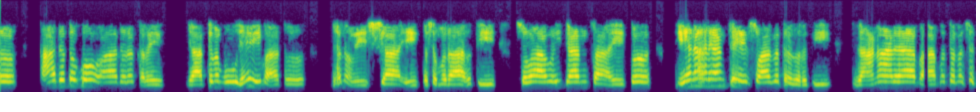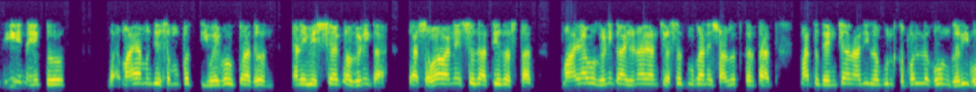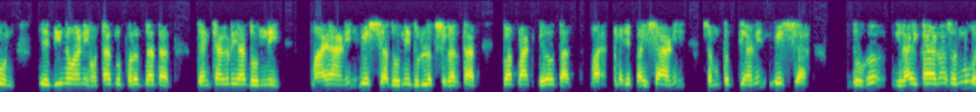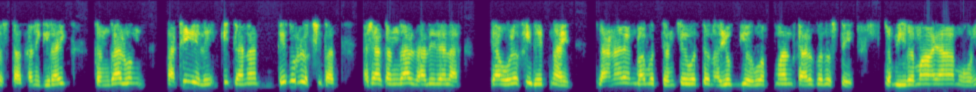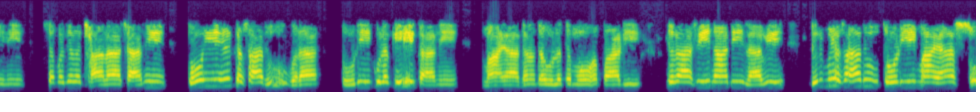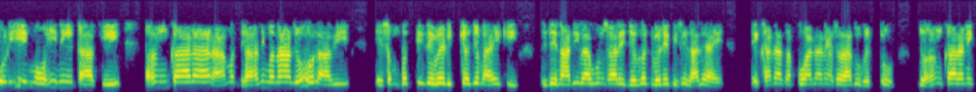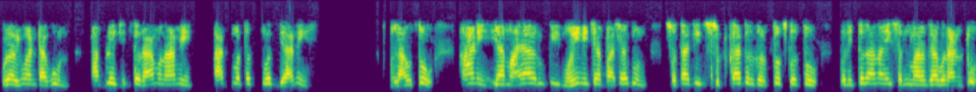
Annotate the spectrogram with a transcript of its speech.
आदत को आदर करे जातन बुझे बात. धन वेश्या एक समराहती स्वाभावित्यांचा एक. येणाऱ्यांचे स्वागत करती जाणाऱ्या बाबत नसती नेक. माया म्हणजे संपत्ती वैभव किंवा धन आणि वेश्या किंवा गणिका त्या स्वभावाने सजातीच असतात. माया व गणिका येणाऱ्यांचे असतमुखाने स्वागत करतात. मात्र त्यांच्या नादी लगून कफल्लक होऊन गरीब होऊन जे दिनवाणी होतात व परत जातात त्यांच्याकडे या दोन्ही माया आणि वेश्या दोन्ही दुर्लक्ष करतात किंवा पाठ फिरवतात. म्हणजे पैसा आणि संपत्ती आणि वेश्या. दोघं गिराईकांना सन्मुख असतात आणि गिराईक कंगाल होऊन पाठी गेले की त्यांना ते दुर्लक्षितात. अशा कंगाल झालेल्याला त्या ओळखी देत नाहीत. जाणाऱ्यांबाबत त्यांचे वर्तन अयोग्य व अपमानकारकच असते. कबीर माया मोहिनी सब छाला छानी कोई एक साधू उभरा थोडी कुलकी कानी. माया धन दौलत मोह पाडी जगाशी नादी लावी. दुर्मिळ साधू तोडी माया सोडी मोहिनी टाकी. अहंकारा राम ध्यानी मना जो लावी. हे संपत्तीचे वेळ इतक्या जब आहे की तिथे नादी लागून सारे जगत वेडे पिसे झाले आहे. एखादा अपवादाने असा साधू भेटतो जो अहंकार आणि कुळाभिमान टाकून आपले चित्त राम नामी आत्मतत्व ध्यानी लावतो आणि या मायारूपी मोहिनीच्या पाशातून स्वतःची सुटका तर करतोच करतो पण इतरांनाही सन्मार्गावर आणतो.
